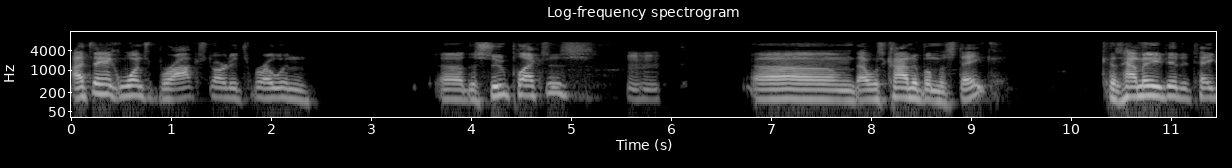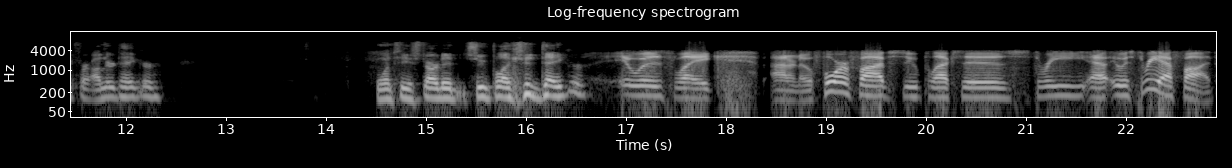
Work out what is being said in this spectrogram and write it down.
I think once Brock started throwing uh, the suplexes, hmm um, that was kind of a mistake. Because how many did it take for Undertaker? Once he started suplexing Taker, It was like I don't know, four or five suplexes, three. Uh, it was three F fives.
